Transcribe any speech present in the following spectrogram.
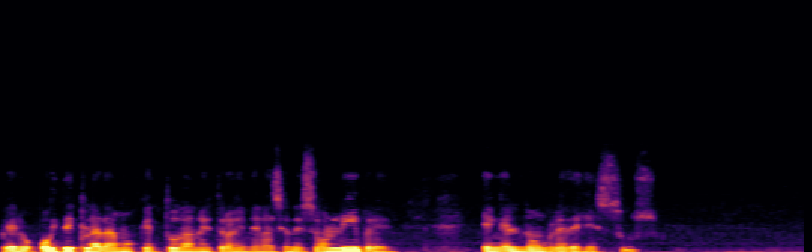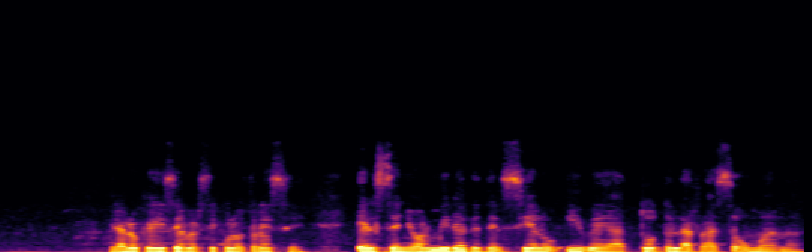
pero hoy declaramos que todas nuestras generaciones son libres en el nombre de Jesús. Mira lo que dice el versículo 13. El Señor mira desde el cielo y ve a toda la raza humana.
